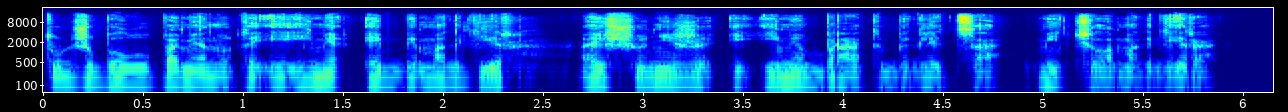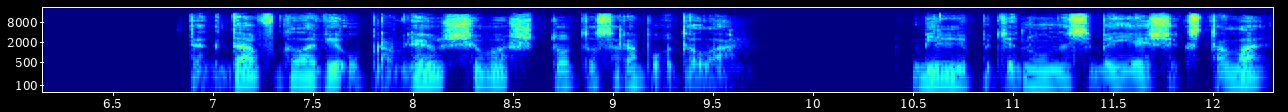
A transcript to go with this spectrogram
Тут же было упомянуто и имя Эбби Макдир, а еще ниже и имя брата-беглеца, Митчелла Магдира. Тогда в голове управляющего что-то сработало. Билли потянул на себя ящик стола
